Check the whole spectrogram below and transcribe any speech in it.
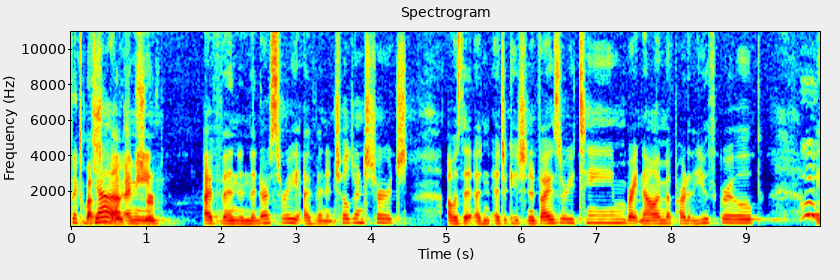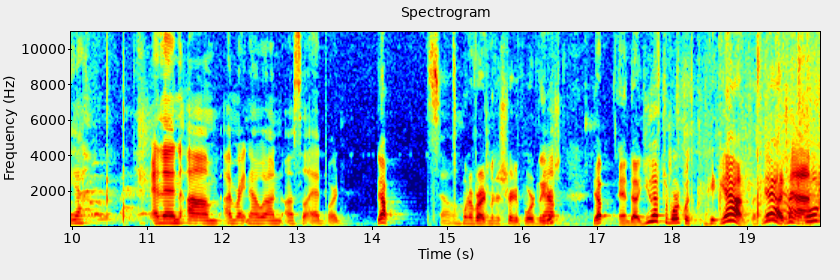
think about some of the Yeah, ways I you've mean, served. I've been in the nursery. I've been in children's church. I was at an education advisory team. Right now, I'm a part of the youth group. Yeah. And then um, I'm right now on also ad board. Yep, So one of our administrative board leaders. Yep, and uh, you have to work with, yeah, yeah, isn't that cool?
